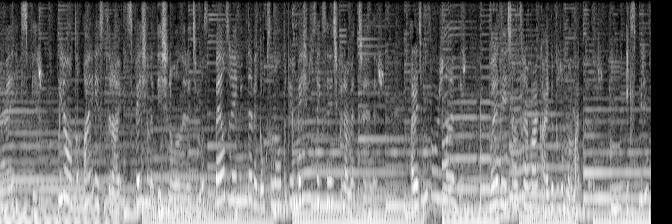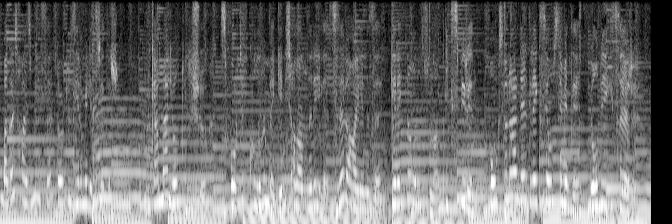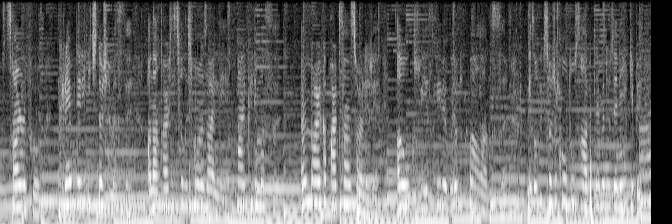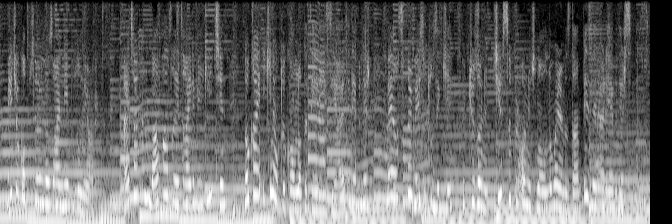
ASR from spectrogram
BMW X1. 1.6 IS Drive Special Edition olan aracımız beyaz renginde ve 96.583 kilometredir. Aracımız orijinaldir. Boya değişen tramer kaydı bulunmamaktadır. X1'in bagaj hacmi ise 420 litredir. Mükemmel yol tutuşu, sportif kullanım ve geniş alanları ile size ve ailenize gerekli alanı sunan X1'in fonksiyonel dev direksiyon simidi, yol bilgisayarı, sunroofu, krem deri iç döşemesi, anahtarsız çalışma özelliği, tel kliması, ön ve arka park sensörleri, AUX, USB ve Bluetooth bağlantısı, izofix çocuk koltuğu sabitleme düzeneği gibi birçok opsiyonel özelliği bulunuyor. Araç hakkında daha fazla detaylı bilgi için dokay2.com.tr'yi ziyaret edebilir veya 0532 313 013 nolu numaramızdan bizleri arayabilirsiniz.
